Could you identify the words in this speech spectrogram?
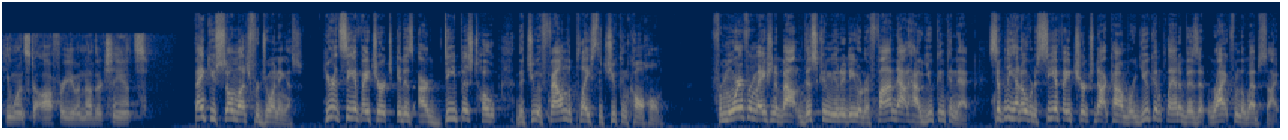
he wants to offer you another chance. Thank you so much for joining us. Here at CFA Church, it is our deepest hope that you have found the place that you can call home. For more information about this community or to find out how you can connect, simply head over to cfachurch.com where you can plan a visit right from the website.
